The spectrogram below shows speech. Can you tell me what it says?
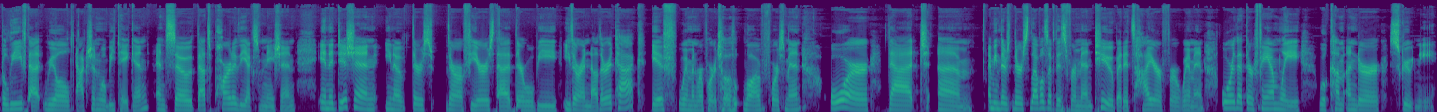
believe that real action will be taken. And so that's part of the explanation. In addition, you know, there's there are fears that there will be either another attack if women report to law enforcement or that um, I mean, there's there's levels of this for men too, but it's higher for women, or that their family will come under scrutiny.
